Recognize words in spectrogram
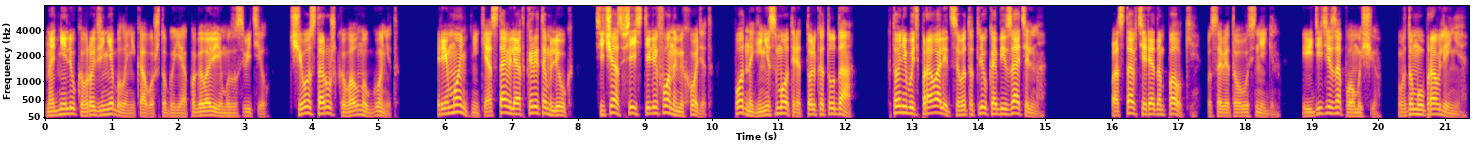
На дне люка вроде не было никого, чтобы я по голове ему засветил. Чего старушка волну гонит? Ремонтники оставили открытым люк. Сейчас все с телефонами ходят. Под ноги не смотрят, только туда. Кто-нибудь провалится в этот люк обязательно. «Поставьте рядом палки», — посоветовал Снегин. «И идите за помощью, в домоуправление».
